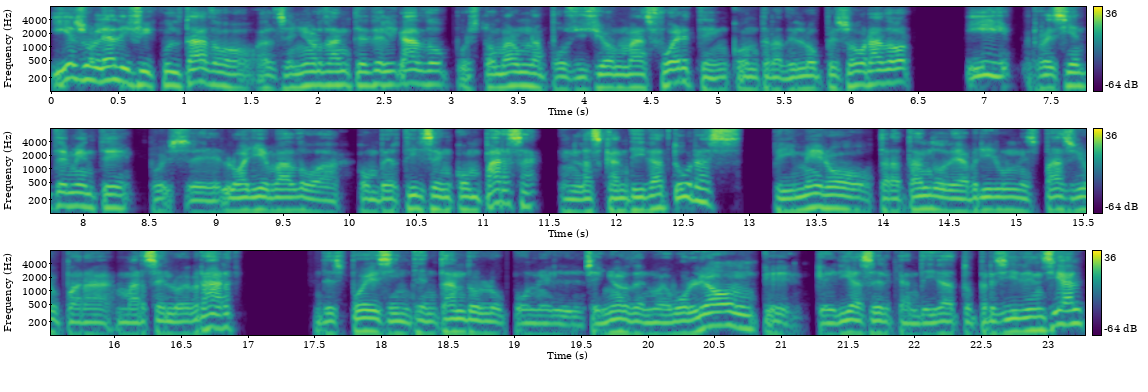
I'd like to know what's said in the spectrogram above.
Y eso le ha dificultado al señor Dante Delgado pues tomar una posición más fuerte en contra de López Obrador y recientemente pues eh, lo ha llevado a convertirse en comparsa en las candidaturas, primero tratando de abrir un espacio para Marcelo Ebrard, después intentándolo con el señor de Nuevo León que quería ser candidato presidencial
